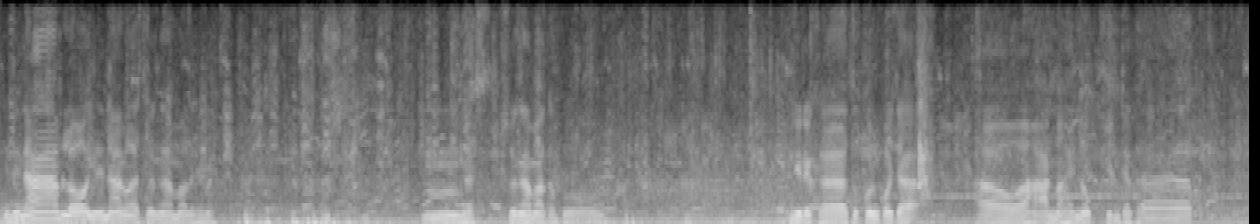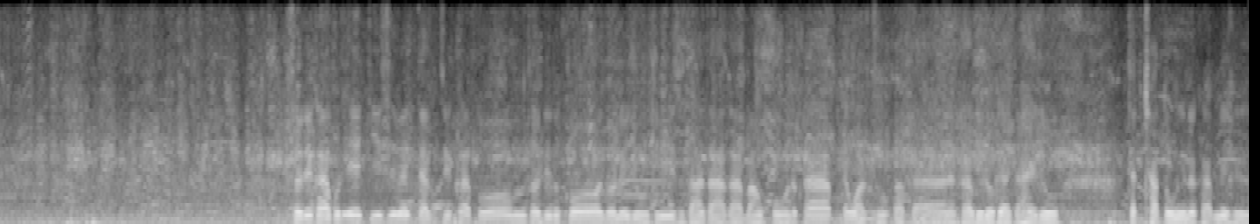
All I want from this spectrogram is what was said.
อยู่ในน้ำรออยู่ในน้ำก็สวยงามมากเลยเห็นไหมอืมสวยงามมากครับผมนี่นะครับทุกคนก็จะเอาอาหารมาให้นกกินนะครับ สวัสดีครับคุณเอจีซีเวกจากสิครับผมสวัสดีทุกคนตอนนี้อยู่ที่สถานตากอากาศบางปูนะครับ จังหวัดสุพรราการนะครับดีลูกแขกจะให้ดูชัดๆตรงนี้นะครับ นี่คือ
